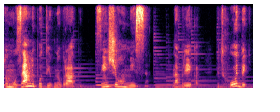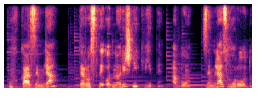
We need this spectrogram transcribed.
Тому землю потрібно брати з іншого місця. Наприклад, підходить пухка земля, де росли однорічні квіти або земля з городу.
